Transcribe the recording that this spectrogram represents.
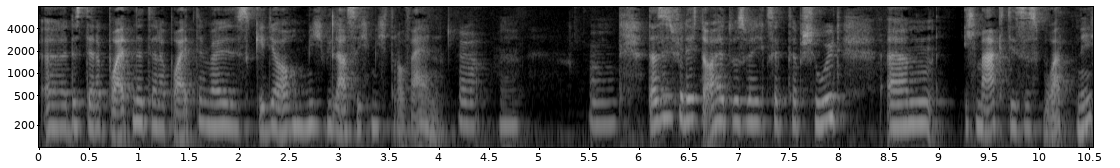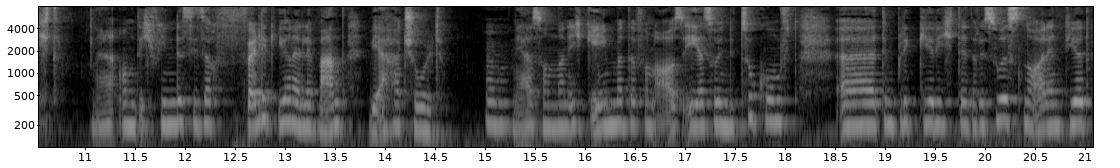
äh, des Therapeuten, der Therapeutin, weil es geht ja auch um mich, wie lasse ich mich drauf ein. Ja. ja. Das ist vielleicht auch etwas, wenn ich gesagt habe, Schuld. Ähm, ich mag dieses Wort nicht. Und ich finde, es ist auch völlig irrelevant, wer hat Schuld. Mhm. Ja, sondern ich gehe immer davon aus, eher so in die Zukunft, äh, den Blick gerichtet, ressourcenorientiert.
